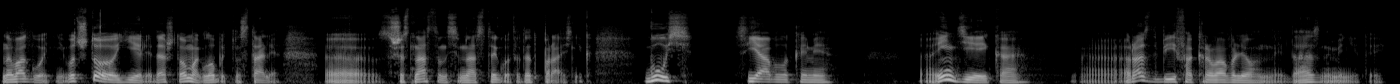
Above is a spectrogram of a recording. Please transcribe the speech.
новогодний? Вот что ели, да, что могло быть на столе э, с 16 на 17 год, этот праздник? Гусь с яблоками, э, индейка, э, ростбиф окровавленный, да, знаменитый,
